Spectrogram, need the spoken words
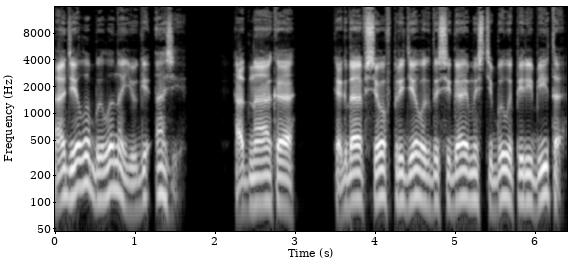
а дело было на юге Азии. Однако когда все в пределах досягаемости было перебито,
